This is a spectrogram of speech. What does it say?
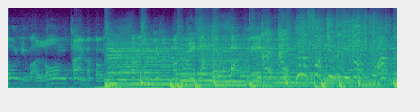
told you a long time ago, you fucking little monkey, not to fuck me. Hey, hey, who the fuck do you think you're talking to, huh?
